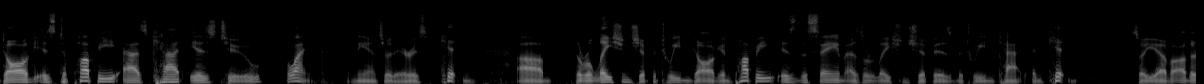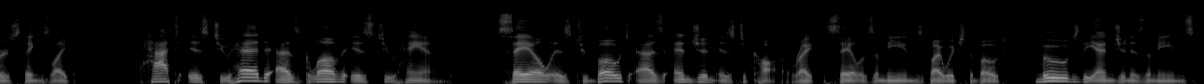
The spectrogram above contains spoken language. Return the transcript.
dog is to puppy as cat is to blank, and the answer there is kitten. Um, the relationship between dog and puppy is the same as the relationship is between cat and kitten. So you have others, things like hat is to head as glove is to hand. Sail is to boat as engine is to car, right? Sail is a means by which the boat moves, the engine is the means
